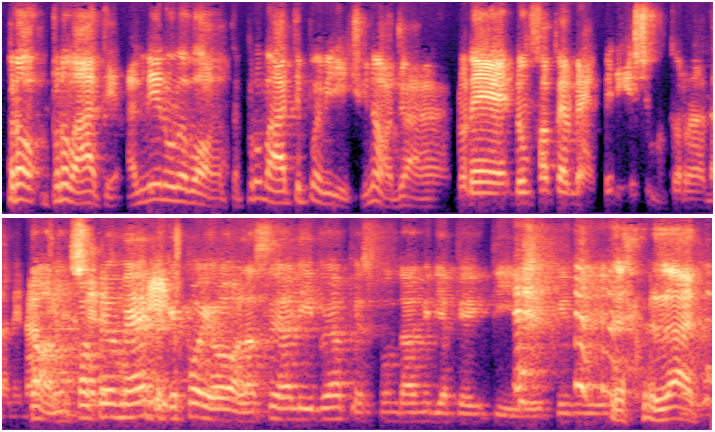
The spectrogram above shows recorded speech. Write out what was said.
pro, provate almeno una volta, provate, poi mi dici, no, già non, è, non fa per me, benissimo, tornare ad allenare. No, non fa per me perché poi ho la sera libera per sfondarmi di aperitivi. Quindi... esatto.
